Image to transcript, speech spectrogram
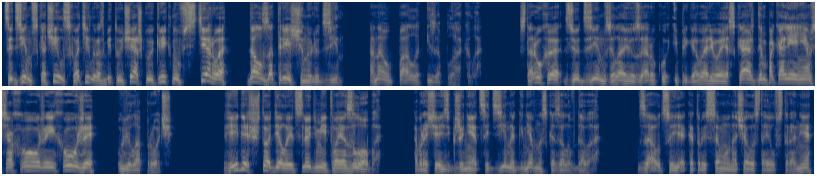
Цидзин вскочил, схватил разбитую чашку и, крикнув «Стерва!», дал за трещину Людзин. Она упала и заплакала. Старуха Дзюдзин взяла ее за руку и, приговаривая «С каждым поколением все хуже и хуже», увела прочь. «Видишь, что делает с людьми твоя злоба? Обращаясь к жене Цидзина, гневно сказала вдова. Зао Цие, который с самого начала стоял в стороне,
